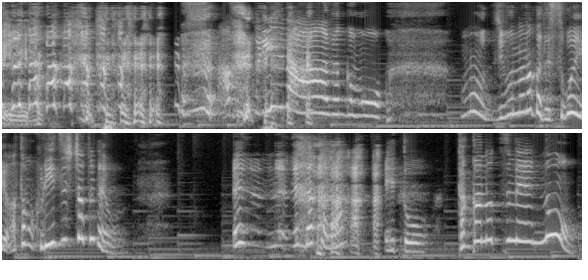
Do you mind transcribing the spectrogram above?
ていう。あ、びっくりしたなんかもう、もう自分の中ですごい頭フリーズしちゃってたよ。え、ね、ねだから、えっと、鷹の爪の、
